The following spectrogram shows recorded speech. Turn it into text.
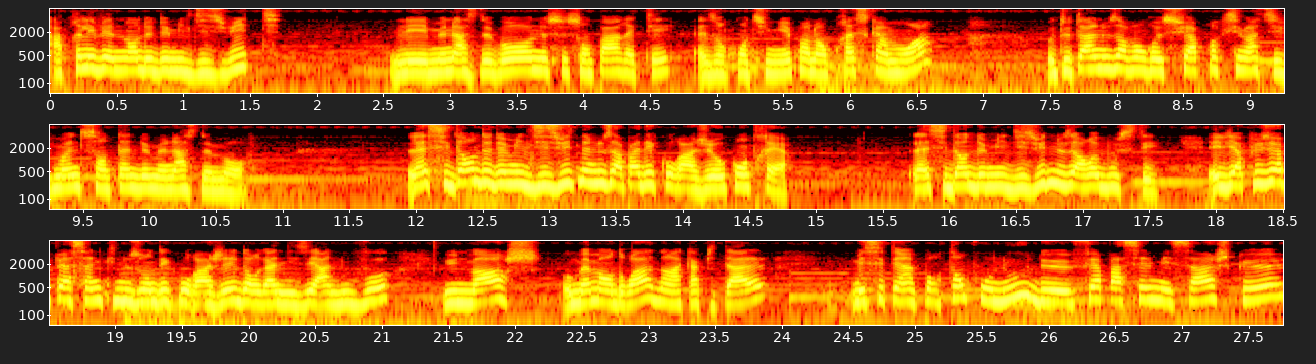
Après l'événement de 2018, les menaces de mort ne se sont pas arrêtées. Elles ont continué pendant presque un mois. Au total, nous avons reçu approximativement une centaine de menaces de mort. L'incident de 2018 ne nous a pas découragés, au contraire. L'incident de 2018 nous a reboostés. Il y a plusieurs personnes qui nous ont découragés d'organiser à nouveau une marche au même endroit dans la capitale. Mais c'était important pour nous de faire passer le message que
